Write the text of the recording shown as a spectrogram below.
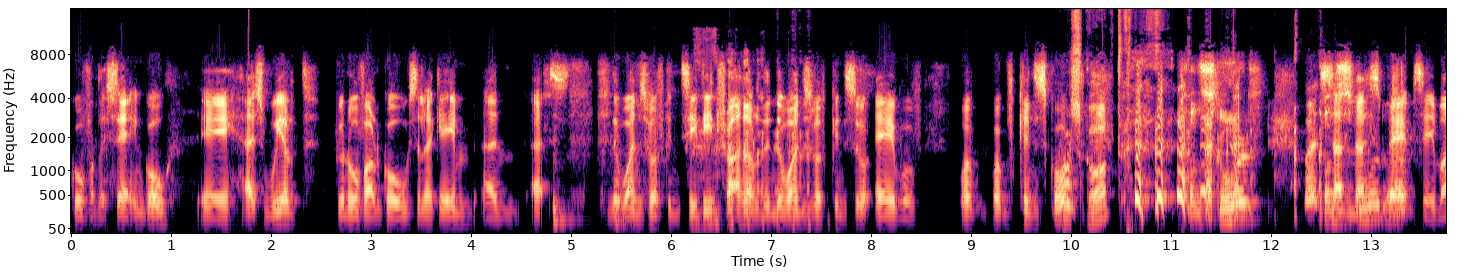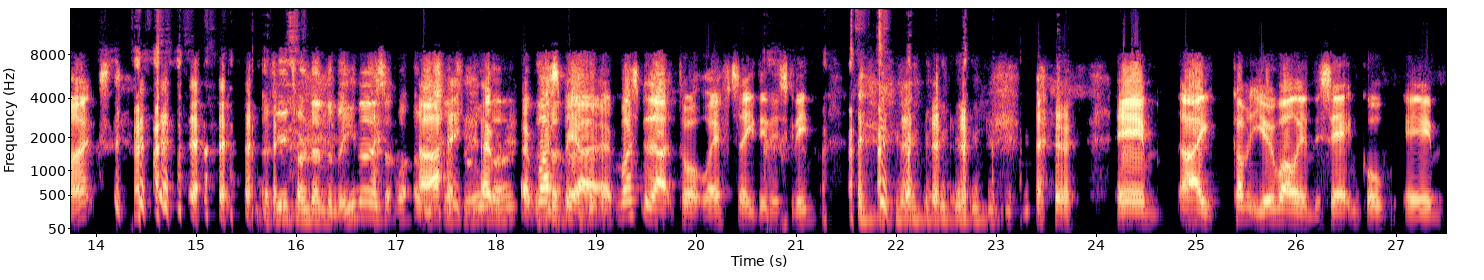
go over the second goal. Eh, it's weird going over goals in a game, and it's the ones we've conceded rather than the ones we've conso- eh, we've we've, we've can score. Scored. Unscored. What's in this Unscored, what? Pepsi Max? Have you turned into me now? Is it what? Are we Aye, supposed it, it must be a, it must be that top left side of the screen. um, aye, coming to you, Wally, in the second goal. Um,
